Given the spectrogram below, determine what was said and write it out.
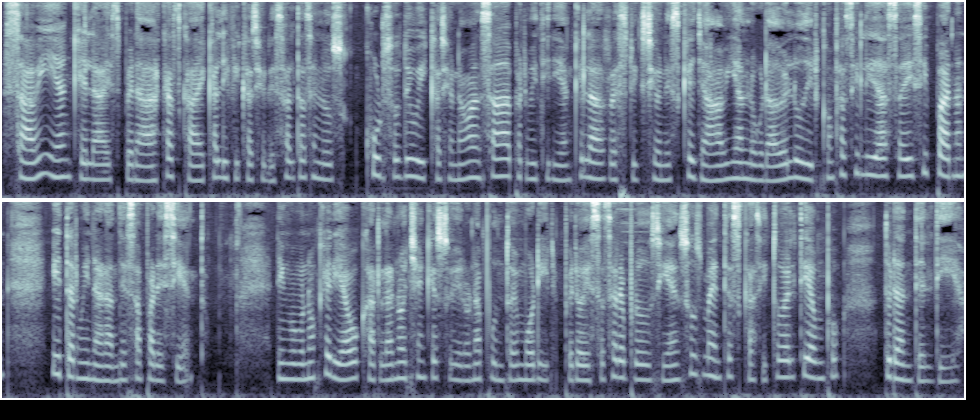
Sabían que la esperada cascada de calificaciones altas en los cursos de ubicación avanzada permitirían que las restricciones que ya habían logrado eludir con facilidad se disiparan y terminaran desapareciendo. Ninguno quería evocar la noche en que estuvieron a punto de morir, pero ésta se reproducía en sus mentes casi todo el tiempo durante el día.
